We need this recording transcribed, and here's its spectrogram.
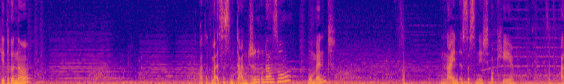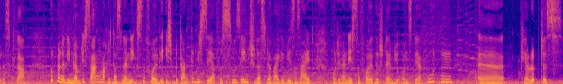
Hier drinne. Wartet mal, ist es ein Dungeon oder so? Moment. Nein, ist es nicht. Okay. Alles klar. Gut, meine Lieben, dann würde ich sagen, mache ich das in der nächsten Folge. Ich bedanke mich sehr fürs Zusehen. Schön, dass ihr dabei gewesen seid. Und in der nächsten Folge stellen wir uns der guten äh, Charybdis,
